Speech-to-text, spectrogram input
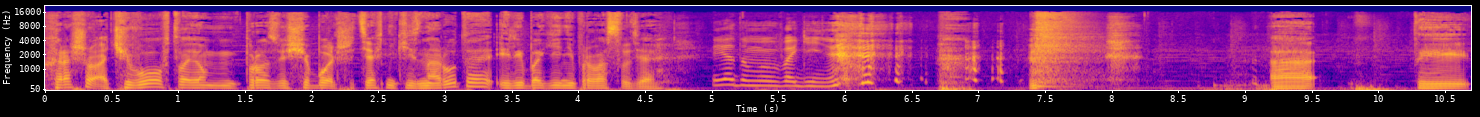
хорошо, а чего в твоем прозвище больше? Техники из Наруто или богини правосудия? Я думаю, богиня. А, ты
